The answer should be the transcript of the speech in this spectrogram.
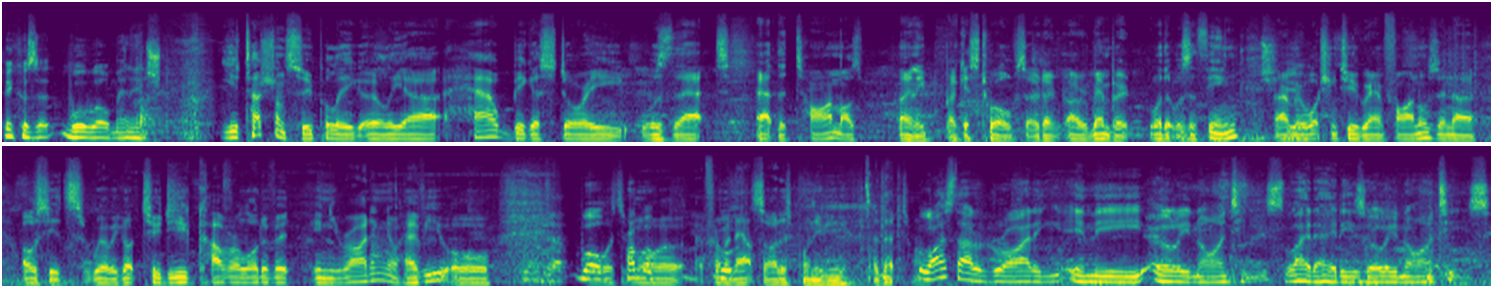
because it, we're well managed. You touched on Super League earlier. How big a story was that at the time? I was only, I guess, 12, so I, don't, I remember it, whether it was a thing. I remember watching two grand finals, and uh, obviously it's where we got to. Do you cover a lot of it in your writing, or have you? Or, Well, or was it more from an outsider's point of view at that time? Well, I started writing in the early 90s, late 80s, early 90s.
